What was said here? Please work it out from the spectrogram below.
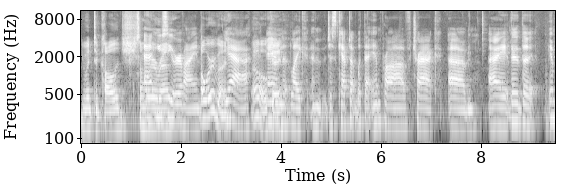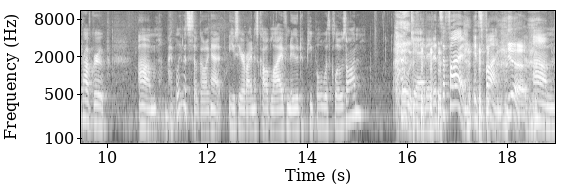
You went to college At somewhere around. UC Irvine. Oh, Irvine. Yeah. Oh, okay. And like, and just kept up with that improv track. Um, I the the improv group. Um, I believe it's still going at UC Irvine. Is called Live Nude People with Clothes On. Oh, Get it? It's a fun. It's fun. yeah. um,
